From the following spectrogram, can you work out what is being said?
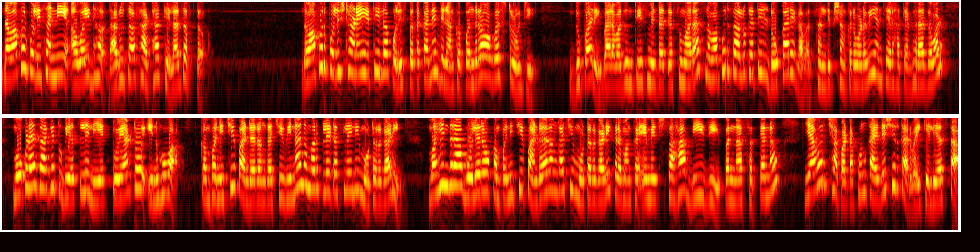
नवापूर पोलिसांनी अवैध दारूचा साठा केला जप्त. नवापूर पोलीस ठाणे येथील पोलीस पथकाने दिनांक पंधरा ऑगस्ट रोजी दुपारी बारा वाजून तीस मिनिटाच्या सुमारास नवापूर तालुक्यातील डोकारे गावात संदीप शंकर वडवी यांचे राहत्या घराजवळ मोकळ्या जागेत उभी असलेली एक टोयाटो इनोव्हा कंपनीची पांढऱ्या रंगाची विना नंबर प्लेट असलेली मोटर गाडी महिंद्रा बोलेरो कंपनीची पांढऱ्या रंगाची मोटर गाडी क्रमांक एम एच सहा बी जी पन्नास सत्त्याण्णव यावर छापा टाकून कायदेशीर कारवाई केली असता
